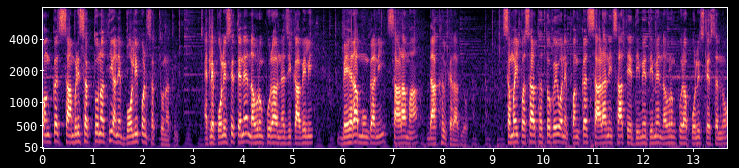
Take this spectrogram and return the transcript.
પંકજ સાંભળી શકતો નથી અને બોલી પણ શકતો નથી. એટલે પોલીસે તેને નવરંગપુરા નજીક આવેલી બહેરા મૂંગાની શાળામાં દાખલ કરાવ્યો. સમય પસાર થતો ગયો અને પંકજ શાળાની સાથે ધીમે ધીમે નવરંગપુરા પોલીસ સ્ટેશનનો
